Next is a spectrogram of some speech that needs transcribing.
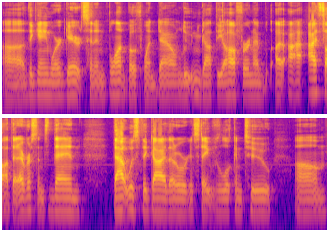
uh, the game where Garretson and Blunt both went down, Luton got the offer, and I, I, I thought that ever since then, that was the guy that Oregon State was looking to, um,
